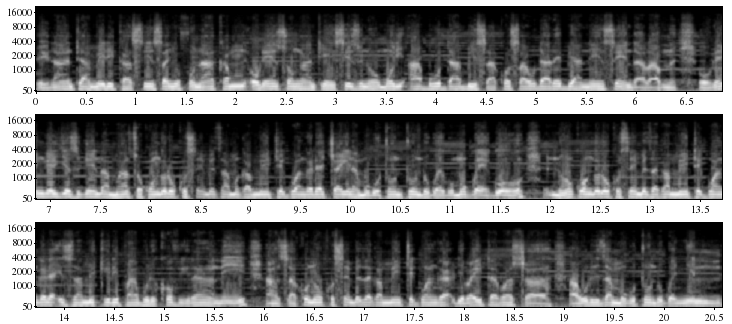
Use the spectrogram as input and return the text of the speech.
Era nti amerika sinsanyufu n'akamu olw'ensonga nti ensi zino omuli abu dhabi saako saudi arabia n'ensi endala. Olw'engeri gye zigenda maaso okwongera okusembeza mu gavumenti eggwanga lya china mu gutuntundu gwegumu gwego n'okwongera okusembeza gavumenti eggwanga lya islamic republic of iran saako n'okusembeza gavumenti eggwanga lye bayita russia awuliriza mu gutundu gwennyini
